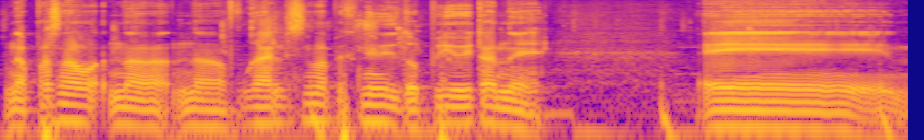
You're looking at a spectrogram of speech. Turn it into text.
να πας να, να, να βγάλεις ένα παιχνίδι το οποίο ήταν ε,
